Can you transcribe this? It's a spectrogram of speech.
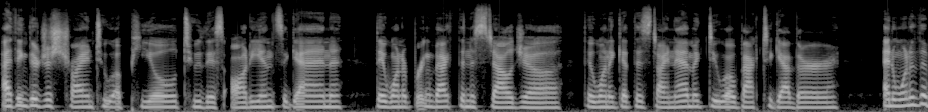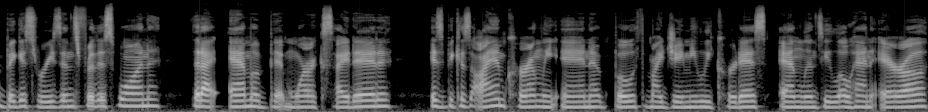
I think they're just trying to appeal to this audience again. They want to bring back the nostalgia, they want to get this dynamic duo back together. And one of the biggest reasons for this one that I am a bit more excited is because I am currently in both my Jamie Lee Curtis and Lindsay Lohan era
